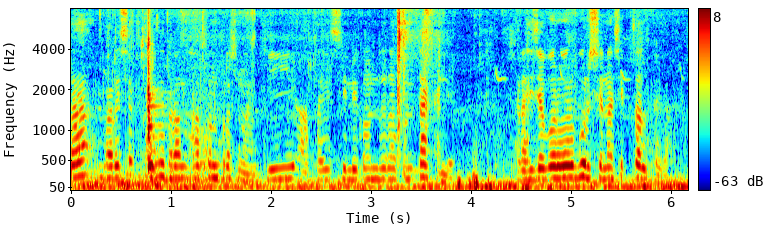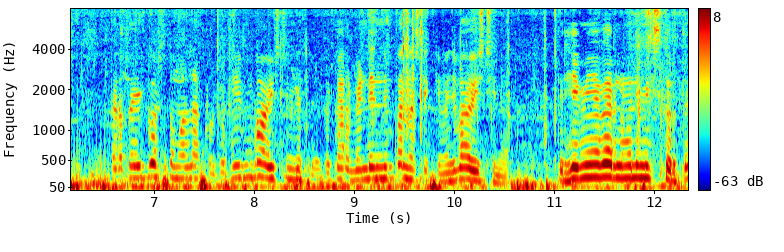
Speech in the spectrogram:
आता बरेचशा मित्रांचा हा पण प्रश्न आहे की आता हे सिलिकॉन जर आपण टाकले तर ह्याच्याबरोबर बुरशीनाशक चालतं का? तर आता एक गोष्ट तुम्हाला दाखवतो हे मी बावीस टीन घेतलं तर कार्बन डेन पन्नास टक्के म्हणजे बावीस टीन आहे. तर हे मी या बॅरलमध्ये मिक्स करतो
